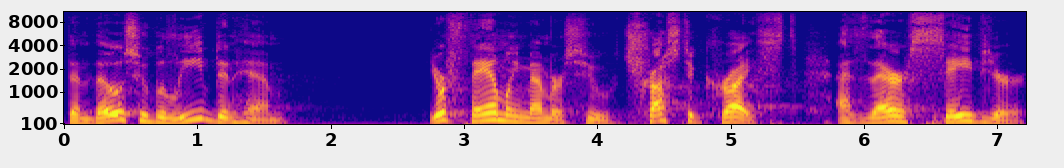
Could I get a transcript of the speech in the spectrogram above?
then those who believed in him your family members who trusted Christ as their Savior,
